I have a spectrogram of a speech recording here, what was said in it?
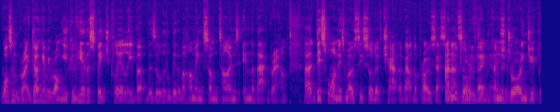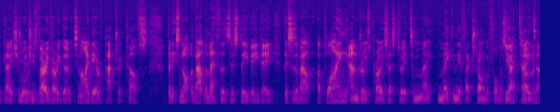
wasn't great. Don't get me wrong. You can hear the speech clearly, but there's a little bit of a humming sometimes in the background. Uh, this one is mostly sort of chat about the process and, And that the sort drawing of thing, and the duplication. drawing which is very, very good. It's an idea of Patrick Cuffs. But it's not about the methods, this DVD. This is about applying Andrew's process to it to make making the effect stronger for the Yeah, spectator totally.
